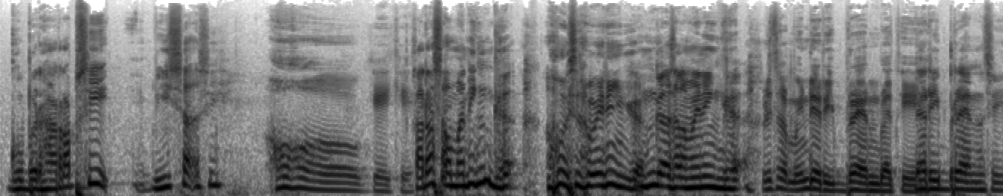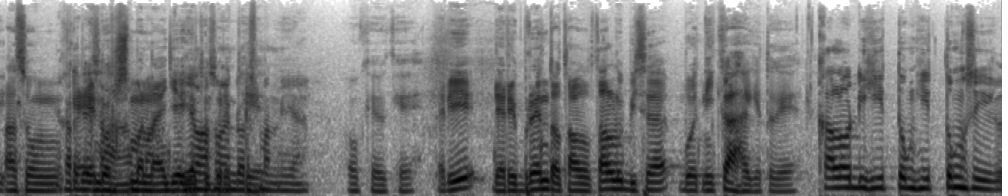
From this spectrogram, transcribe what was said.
gue berharap sih bisa sih Oh oke oke. karena selama ini enggak Oh selama ini enggak? enggak selama ini enggak Berarti selama ini dari brand berarti ya? dari brand sih Langsung endorsement sama. aja Iya, gitu langsung ya? endorsement ya Oke oke. Tadi dari brand total-total lu bisa buat nikah gitu ya? kalau dihitung-hitung sih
